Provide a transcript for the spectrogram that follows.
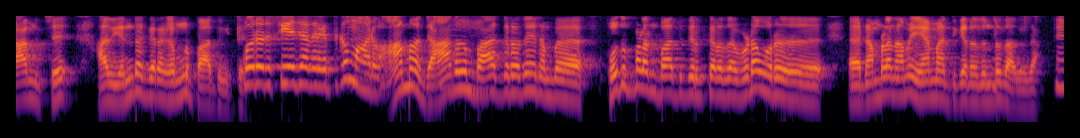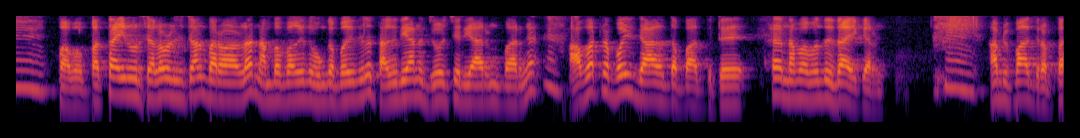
காமிச்சு அது எந்த கிரகம்னு பார்த்துக்கிட்டு ஒரு ஒரு சுய மாறும் ஆமா ஜாதகம் பார்க்கறதே நம்ம பொது பலன் பார்த்துக்க இருக்கிறத விட ஒரு நம்மள நாம ஏமாத்திக்கிறதுன்றது அதுதான். இப்போ பத்து ஐநூறு செலவழிச்சிட்டாலும் பரவாயில்ல நம்ம பகுதி உங்க பகுதியில தகுதியான ஜோதிடர் யாருன்னு பாருங்க. அவர்கிட்ட போய் ஜாதகத்தை பார்த்துட்டு நம்ம வந்து இதாகிக்கிறணும். அப்படி பார்க்குறப்ப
